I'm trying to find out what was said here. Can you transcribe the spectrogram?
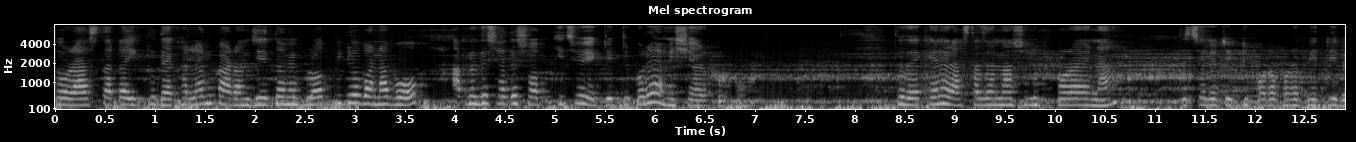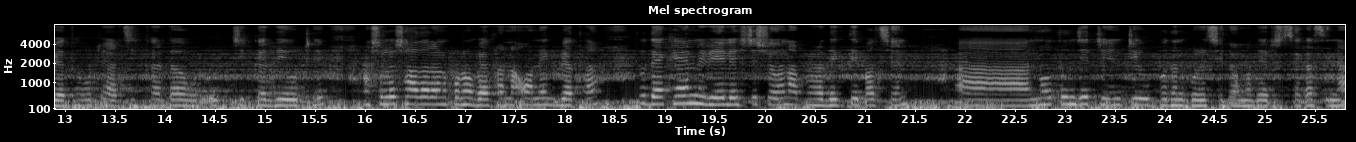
তো রাস্তাটা একটু দেখালাম, কারণ যেহেতু আমি ব্লগ ভিডিও বানাবো, আপনাদের সাথে সব কিছু একটু একটু করে আমি শেয়ার করব। তো দেখেন, রাস্তা যেন আসলে পড়ায় না। তো ছেলেটি একটু পরে পরে পেটে ব্যথা ওঠে আর চিৎকার দেওয়া চিৎকার দিয়ে ওঠে। আসলে সাধারণ কোনো ব্যথা না, অনেক ব্যথা। তো দেখেন, রেল স্টেশন আপনারা দেখতে পাচ্ছেন। নতুন যে ট্রেনটি উদ্বোধন করেছিল আমাদের শেখ হাসিনা,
